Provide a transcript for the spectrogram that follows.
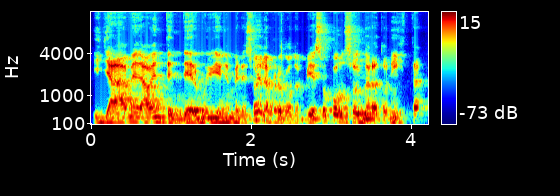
y ya me daba a entender muy bien en Venezuela, pero cuando empiezo con Soy Maratonista,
